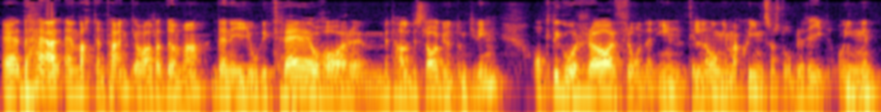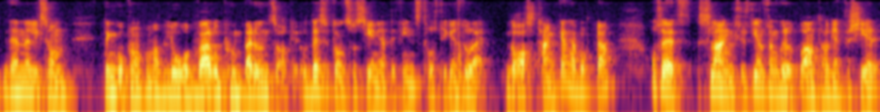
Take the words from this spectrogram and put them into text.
Det här är en vattentank av allt att döma. Den är gjord i trä och har metallbeslag runt omkring. Och det går rör från den in till en ångmaskin som står bredvid. Och ingen, den är liksom, den går på någon form av lågvarv och pumpar runt saker. Och dessutom så ser ni att det finns två stycken stora gastankar här borta. Och så är det ett slangsystem som går upp och antagligen förser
